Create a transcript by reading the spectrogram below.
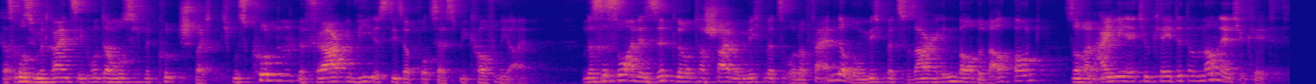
Das muss ich mit reinziehen und da muss ich mit Kunden sprechen. Ich muss Kunden befragen, wie ist dieser Prozess, wie kaufen die ein. Und das ist so eine simple Unterscheidung nicht mehr zu, oder Veränderung, nicht mehr zu sagen inbound und outbound, sondern highly educated und non-educated.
